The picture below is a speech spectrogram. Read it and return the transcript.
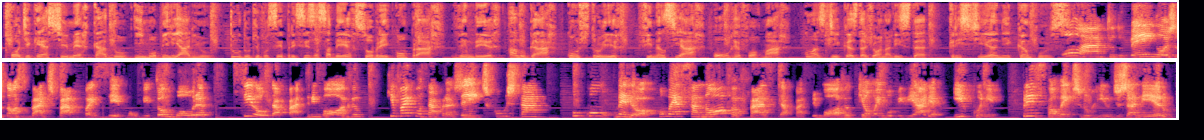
Podcast Mercado Imobiliário. Tudo o que você precisa saber sobre comprar, vender, alugar, construir, financiar ou reformar com as dicas da jornalista Cristiane Campos. Olá, tudo bem? Hoje o nosso bate-papo vai ser com o Vitor Moura, CEO da Pátria Imóvel, que vai contar pra gente como está o como, melhor, como é essa nova fase da Pátria Imóvel, que é uma imobiliária ícone, principalmente no Rio de Janeiro,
